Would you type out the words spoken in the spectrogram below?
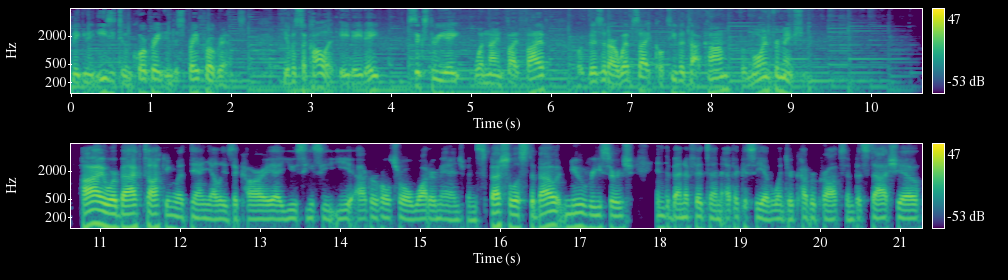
making it easy to incorporate into spray programs. Give us a call at 888 638 1955 or visit our website, cultiva.com, for more information. Hi, we're back talking with Daniele Zaccaria, UCCE Agricultural Water Management Specialist, about new research into benefits and efficacy of winter cover crops and pistachio.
